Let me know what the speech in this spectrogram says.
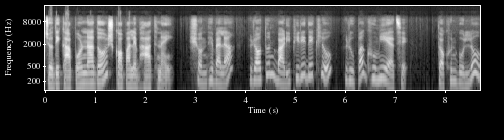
যদি কাপড় না দোষ কপালে ভাত নাই। সন্ধেবেলা রতন বাড়ি ফিরে দেখল রূপা ঘুমিয়ে আছে। তখন বলল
